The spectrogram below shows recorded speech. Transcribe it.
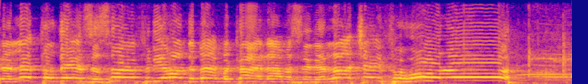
heren. Let op deze voor die handen bij elkaar, dames en heren. Laat je even horen.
